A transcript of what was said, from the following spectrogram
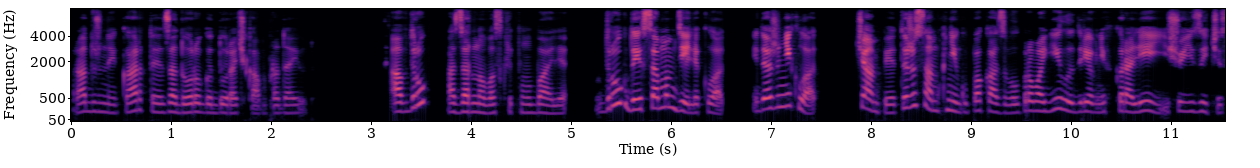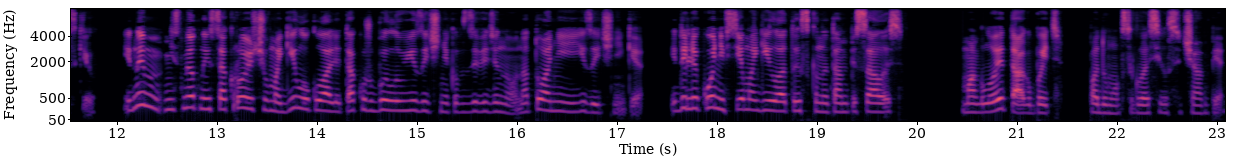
Радужные карты задорого дурачкам продают. А вдруг, озорно воскликнул Байли, вдруг, да и в самом деле клад. И даже не клад. Чампи, ты же сам книгу показывал про могилы древних королей, еще языческих. Иным несметные сокровища в могилу клали, так уж было у язычников заведено, на то они и язычники. И далеко не все могилы отысканы, там писалось. Могло и так быть, подумав, согласился Чампи.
